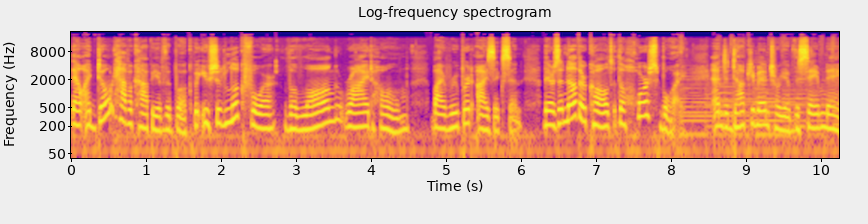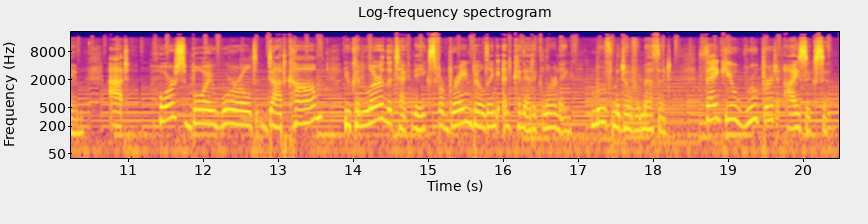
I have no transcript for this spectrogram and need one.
Now, I don't have a copy of the book, but you should look for The Long Ride Home by Rupert Isaacson. There's another called The Horse Boy and a documentary of the same name at horseboyworld.com. You can learn the techniques for brain building and kinetic learning, movement over method. Thank you, Rupert Isaacson.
